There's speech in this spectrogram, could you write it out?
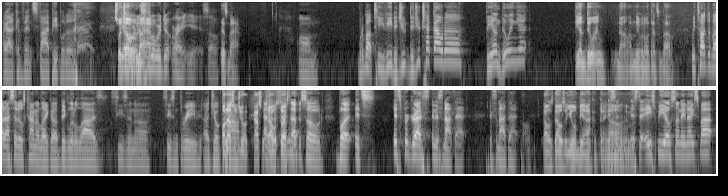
I gotta convince five people to Switch Yo, over. this Not is what we're doing. Right? Yeah. So, It's not. um, what about TV? Did you did you check out uh the Undoing yet? The Undoing. No, I don't even know what that's about. We talked about. it. I said it was kind of like a Big Little Lies season uh season three. I joked. Oh, that's what you. That's what after y'all the was first talking about. episode, but it's it's progressed and it's not that. It's not that. That was that was a you and Bianca thing. It's, I the- it's the HBO Sunday night spot.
